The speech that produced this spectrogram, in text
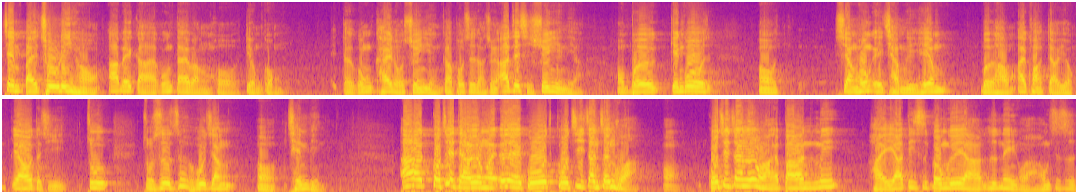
战败处理吼，啊，要甲讲台湾互中共，就讲开罗宣言甲波斯坦宣言，啊，这是宣言俩，哦，无经过，哦。双方会参与，迄种无效，爱看条约，然后就是主主事者互相哦签名。啊，国际条约的迄个国国际战争法哦，国际战争法包含什么海牙第四公约啊、日内瓦红十字，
